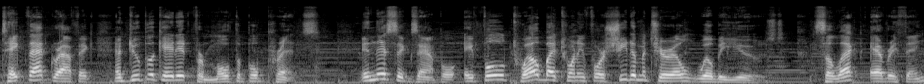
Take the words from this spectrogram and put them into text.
Take that graphic and duplicate it for multiple prints. In this example, a full 12 by 24 sheet of material will be used. Select everything,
